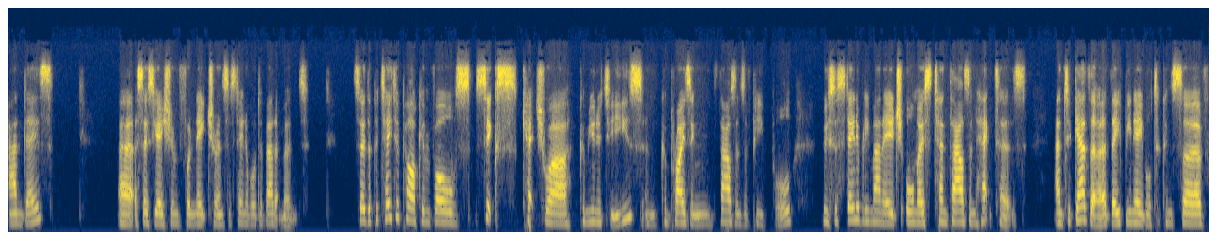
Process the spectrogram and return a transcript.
Andes, uh, Association for Nature and Sustainable Development. So the potato park involves six Quechua communities and comprising thousands of people who sustainably manage almost 10,000 hectares. And together they've been able to conserve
